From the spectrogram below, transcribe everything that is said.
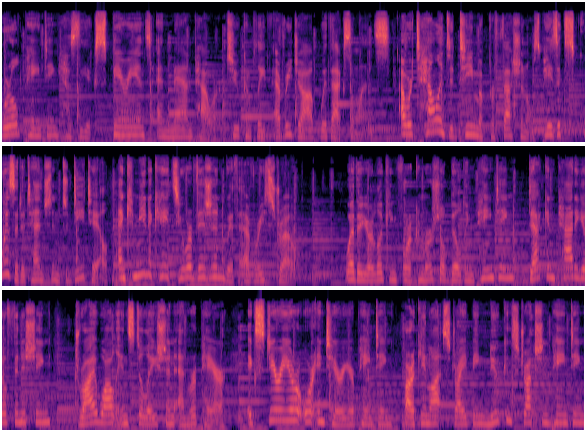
World Painting has the experience and manpower to complete every job with excellence. Our talented team of professionals pays exquisite attention to detail and communicates your vision with every stroke. Whether you're looking for commercial building painting, deck and patio finishing, drywall installation and repair, exterior or interior painting, parking lot striping, new construction painting,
